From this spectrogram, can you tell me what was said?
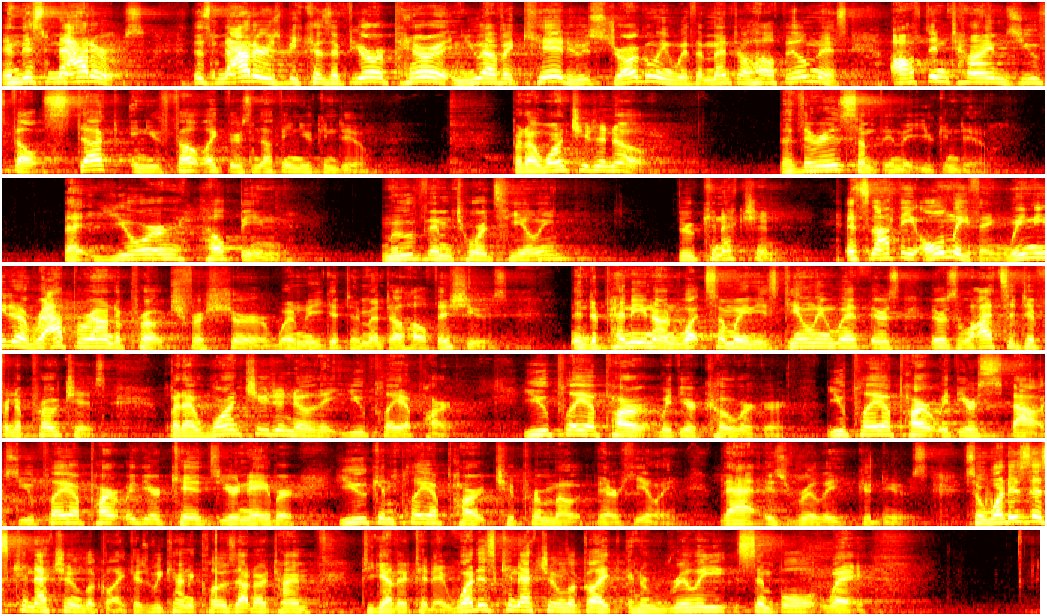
And this matters. This matters because if you're a parent and you have a kid who's struggling with a mental health illness, oftentimes you felt stuck and you felt like there's nothing you can do. But I want you to know that there is something that you can do, that you're helping move them towards healing through connection. It's not the only thing. We need a wraparound approach for sure when we get to mental health issues. And depending on what somebody is dealing with, there's, there's lots of different approaches. But I want you to know that you play a part. You play a part with your coworker. You play a part with your spouse. You play a part with your kids, your neighbor. You can play a part to promote their healing. That is really good news. So, what does this connection look like as we kind of close out our time together today? What does connection look like in a really simple way?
